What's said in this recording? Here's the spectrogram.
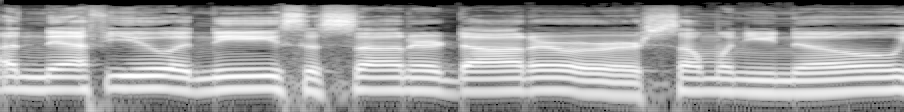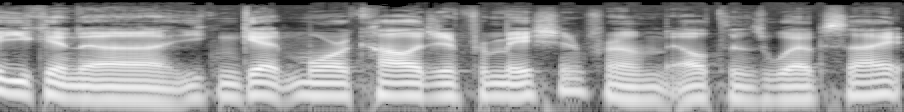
a nephew, a niece, a son or daughter, or someone you know, you can uh, you can get more college information from Elton's website.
